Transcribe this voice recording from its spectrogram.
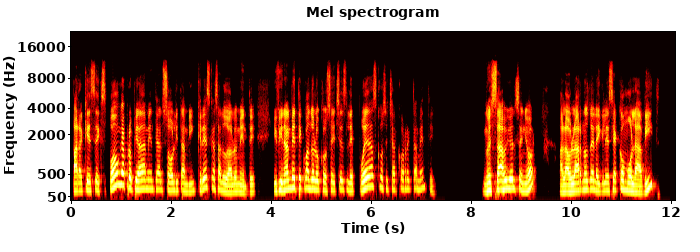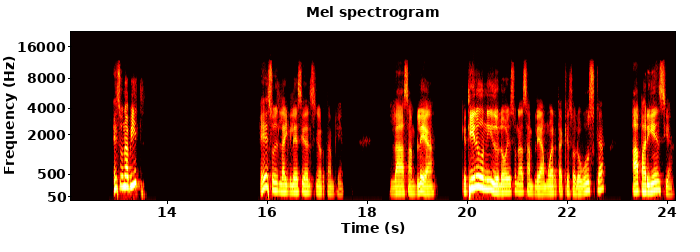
para que se exponga apropiadamente al sol y también crezca saludablemente. Y finalmente cuando lo coseches le puedas cosechar correctamente. ¿No es sabio el Señor al hablarnos de la iglesia como la vid? Es una vid. Eso es la iglesia del Señor también. La asamblea que tiene un ídolo es una asamblea muerta que solo busca apariencia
